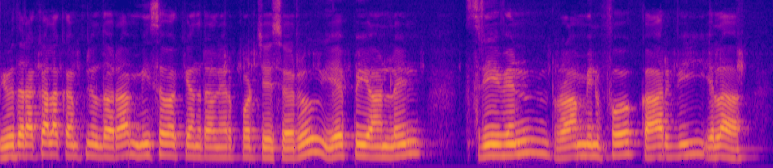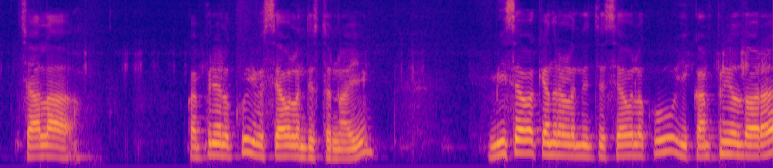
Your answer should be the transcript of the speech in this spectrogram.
వివిధ రకాల కంపెనీల ద్వారా మీ సేవా కేంద్రాలను ఏర్పాటు చేశారు. ఏపీ ఆన్లైన్ శ్రీవెన్ రామ్ ఇన్ఫో కార్వి ఇలా చాలా కంపెనీలకు ఇవి సేవలు అందిస్తున్నాయి. మీ సేవా కేంద్రాలు అందించే సేవలకు ఈ కంపెనీల ద్వారా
